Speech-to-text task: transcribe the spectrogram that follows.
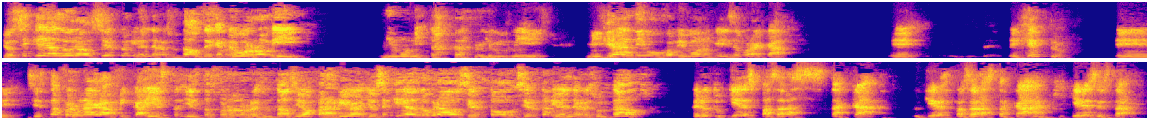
Yo sé que ya has logrado cierto nivel de resultados. Déjenme borro mi, mi monito, mi, mi, gran dibujo, mi mono que hice por acá. Eh, ejemplo, eh, si esta fuera una gráfica y, y estos fueron los resultados y va para arriba, yo sé que ya has logrado cierto, cierto nivel de resultados, pero tú quieres pasar hasta acá, tú quieres pasar hasta acá, aquí quieres estar.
